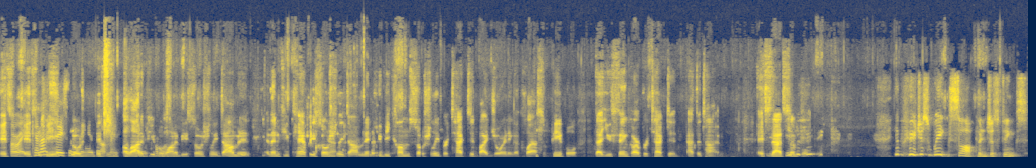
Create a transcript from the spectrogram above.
It's All right, it's can I being say something social- about it's- a lot of people want to be socially dominant, and then if you can't be socially dominant, you become socially protected by joining a class of people that you think are protected at the time. It's that Yeah, simple. who- yeah, but who just wakes up and just thinks,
